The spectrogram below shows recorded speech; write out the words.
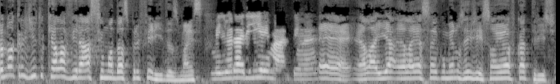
eu não acredito que ela virasse uma das preferidas, mas Melhoraria a imagem, né? é, ela ia, ela ia sair com menos rejeição e eu ia ficar triste.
